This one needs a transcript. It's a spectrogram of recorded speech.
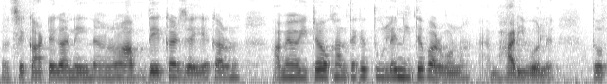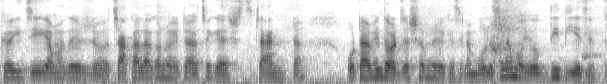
বলছে, কাটেগা নেই না। আপ দেকার যাইয়ে, কারণ আমি ওইটা ওখান থেকে তুলে নিতে পারব না। ভারী বলে। তো ওকে ওই যে আমাদের চাকা লাগানো এটা আছে গ্যাস স্ট্যান্ডটা, ওটা আমি দরজার সামনে রেখেছিলাম। বলেছিলাম ওই অবধি দিয়ে যেতে।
